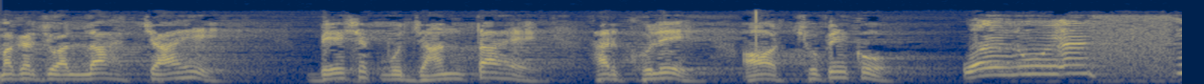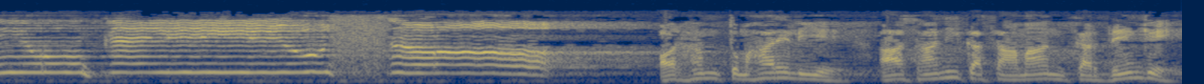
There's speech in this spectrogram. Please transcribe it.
مگر جو اللہ چاہے بے شک وہ جانتا ہے ہر کھلے اور چھپے کو۔ اور ہم تمہارے لیے آسانی کا سامان کر دیں گے۔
